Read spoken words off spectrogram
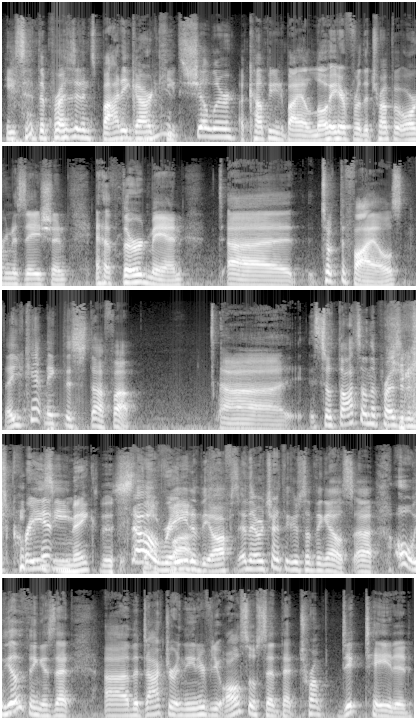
He said the president's bodyguard, Keith Schiller, accompanied by a lawyer for the Trump organization and a third man, uh, took the files. Now, you can't make this stuff up. Uh, so thoughts on the president's crazy make this no raid up. of the office, and they were trying to think of something else. Uh, oh, the other thing is that uh, the doctor in the interview also said that Trump dictated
